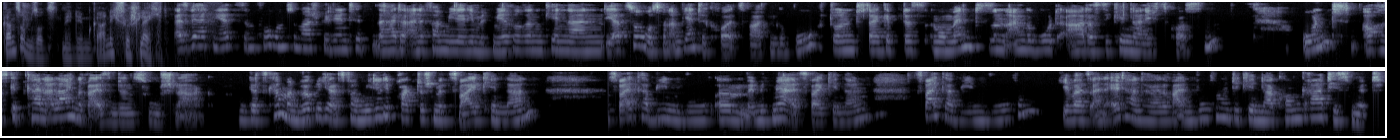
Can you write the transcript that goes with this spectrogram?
ganz umsonst mitnehmen. Gar nicht so schlecht. Also wir hatten jetzt im Forum zum Beispiel den Tipp, da hatte eine Familie mit mehreren Kindern die Azores von Ambiente Kreuzfahrten gebucht und da gibt es im Moment so ein Angebot A, dass die Kinder nichts kosten und auch es gibt keinen Alleinreisendenzuschlag. Und jetzt kann man wirklich als Familie praktisch mit zwei Kindern zwei Kabinen buchen, äh, mit mehr als zwei Kindern zwei Kabinen buchen, jeweils einen Elternteil reinbuchen und die Kinder kommen gratis mit.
